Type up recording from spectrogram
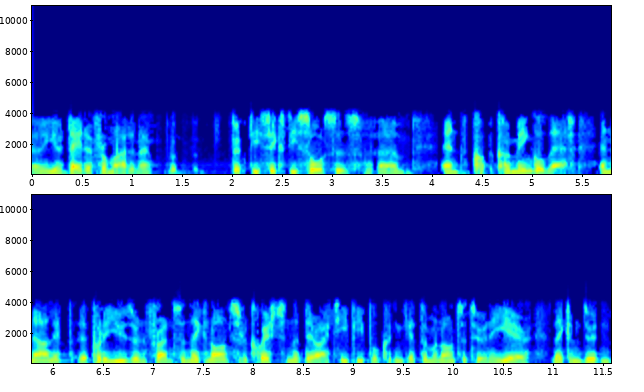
uh, you know, data from, I don't know, 50, 60 sources um, and co commingle that, and now let uh, put a user in front and they can answer a question that their IT people couldn't get them an answer to in a year. They can do it in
